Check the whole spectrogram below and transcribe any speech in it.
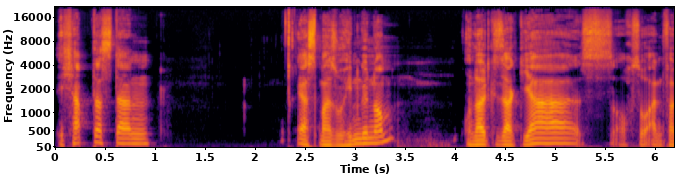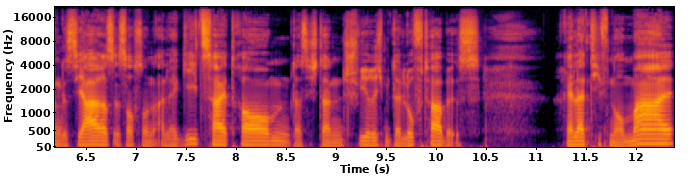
Ich habe das dann erstmal so hingenommen und halt gesagt, ja, es ist auch so Anfang des Jahres, ist auch so ein Allergiezeitraum, dass ich dann schwierig mit der Luft habe, ist relativ normal.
